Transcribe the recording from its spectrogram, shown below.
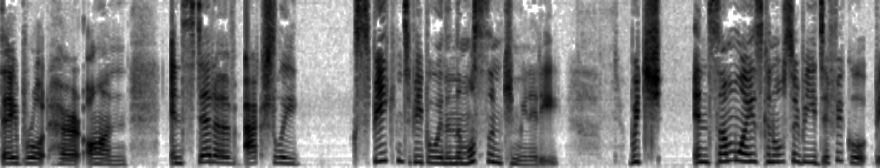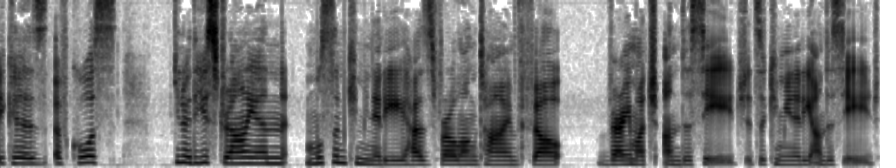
They brought her on instead of actually speaking to people within the Muslim community, which in some ways can also be difficult because, of course, you know, the Australian Muslim community has for a long time felt very much under siege. It's a community under siege.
